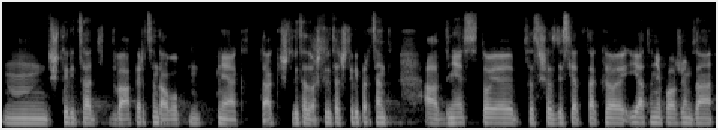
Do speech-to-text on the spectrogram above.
42% mm, alebo nejak tak, 42-44% a dnes to je cez 60, tak e, ja to nepovažujem za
